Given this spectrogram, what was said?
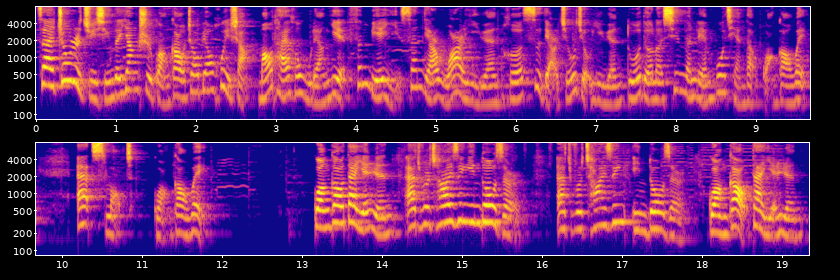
在周日举行的央视广告招标会上，茅台和五粮液分别以三点五二亿元和四点九九亿元夺得了新闻联播前的广告位 （ad slot） 广告位。广告代言人 （advertising endorser），advertising endorser 广告代言人。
